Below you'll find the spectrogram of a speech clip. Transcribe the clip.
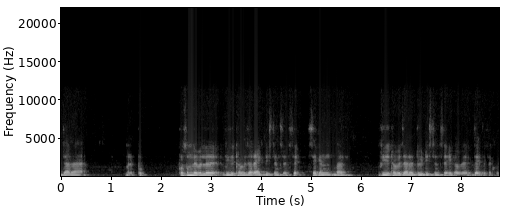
যারা মানে প্রথম লেভেলে ভিজিট হবে যারা এক ডিস্টেন্সে সেকেন্ড বার ভিজিট হবে যারা দুই ডিস্টেন্সে এইভাবে যাইতে থাকবে।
